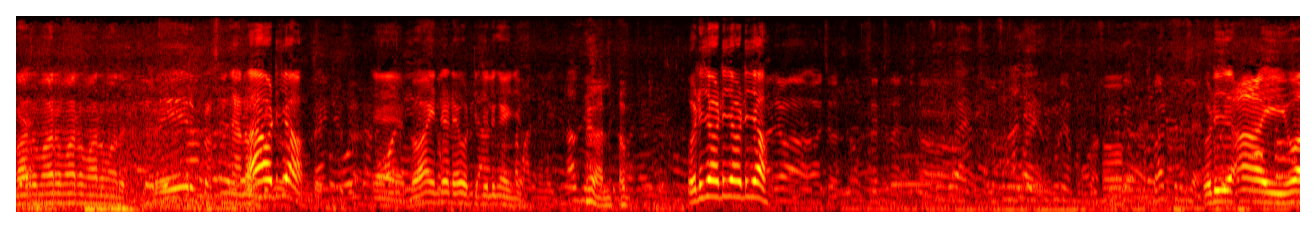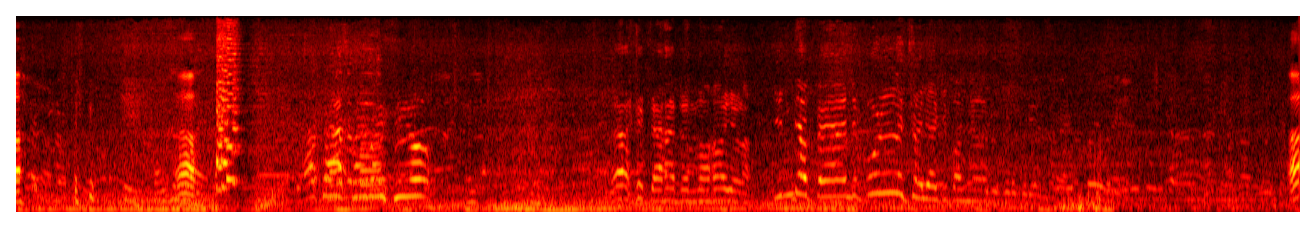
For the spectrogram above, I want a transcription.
മാറ് മാറ് മാറ് മാറ് മാറ്. ചെറിയൊരു പ്രശ്നം ഞാൻ ഒട്ടിച്ചോ ഏ അതിന്റെ ഇടയിൽ ഒട്ടിച്ചാലും കഴിഞ്ഞു. ഒട്ടിച്ചോ ഒട്ടിച്ചോ ഒട്ടിച്ചോ ഒട്ടിച്ചോ ആ വാ. ആ. ഇന്റെ പാന്റ് ഫുള്ള് ചളിയാക്കി പഞ്ഞാൽ ആ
